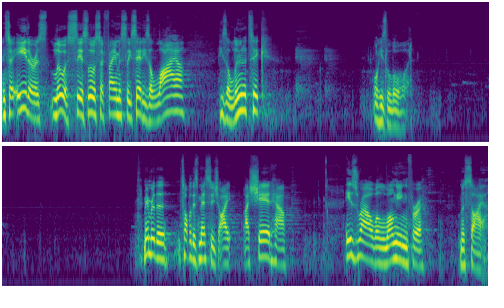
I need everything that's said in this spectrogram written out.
And so, either, as Lewis, C.S. Lewis so famously said, he's a liar, he's a lunatic, or he's Lord. Remember the top of this message, I, I shared how Israel were longing for a Messiah.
